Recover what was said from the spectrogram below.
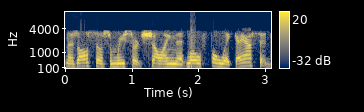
There's also some research showing that low folic acid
